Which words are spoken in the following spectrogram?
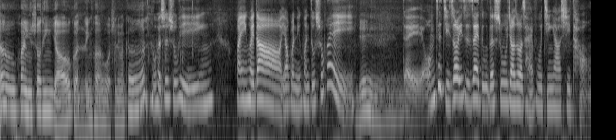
Hello，欢迎收听摇滚灵魂，我是林文科，我是舒萍，欢迎回到摇滚灵魂读书会。耶！对我们这几周一直在读的书叫做《财富精要系统》。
